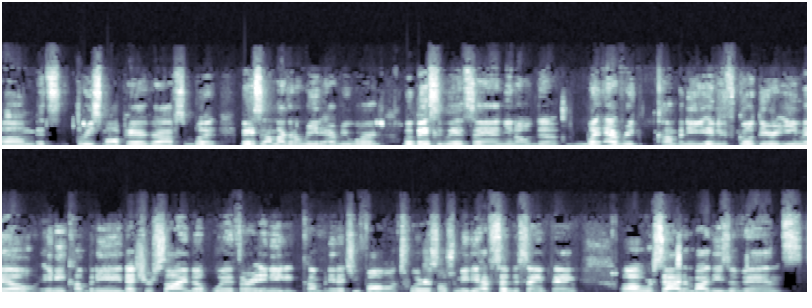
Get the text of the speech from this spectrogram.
um, it's three small paragraphs, but basically, I'm not going to read every word. But basically, it's saying, you know, the what every company, if you go through your email, any company that you're signed up with, or any company that you follow on Twitter, social media, have said the same thing uh, we're saddened by these events.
